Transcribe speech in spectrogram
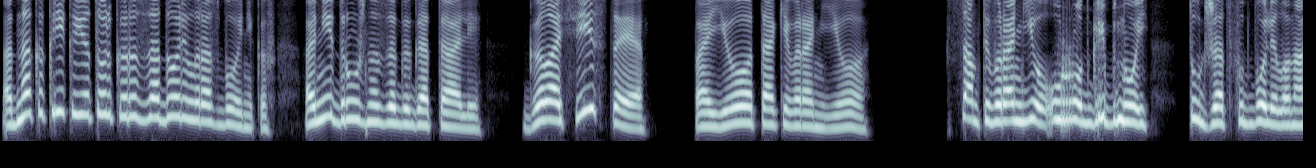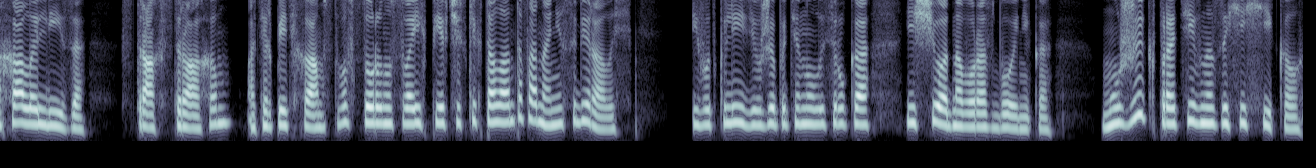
Однако крик ее только раззадорил разбойников. Они дружно загоготали. «Голосистая!» Поет так и воронье. «Сам ты воронье, урод грибной!» Тут же отфутболила нахала Лиза — Страх страхом, а терпеть хамство в сторону своих певческих талантов она не собиралась. И вот к Лизе уже потянулась рука еще одного разбойника. Мужик противно захихикал.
